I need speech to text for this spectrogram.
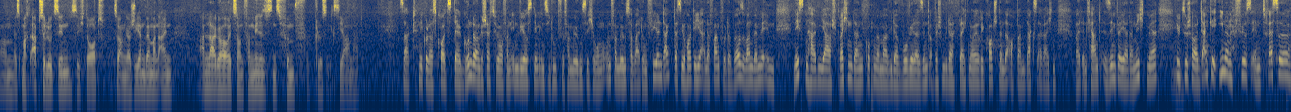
Ähm, es macht absolut Sinn, sich dort zu engagieren, wenn man einen Anlagehorizont von mindestens fünf plus x Jahren hat sagt Nikolaus Kreuz, der Gründer und Geschäftsführer von Invios, dem Institut für Vermögenssicherung und Vermögensverwaltung. Vielen Dank, dass Sie heute hier an der Frankfurter Börse waren. Wenn wir im nächsten halben Jahr sprechen, dann gucken wir mal wieder, wo wir da sind, ob wir schon wieder vielleicht neue Rekordstände auch beim DAX erreichen. Weit entfernt sind wir ja dann nicht mehr. Liebe Zuschauer, danke Ihnen fürs Interesse.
